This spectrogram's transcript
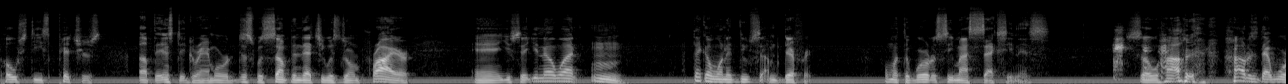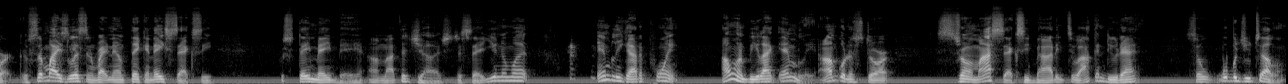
post these pictures up to Instagram, or this was something that you was doing prior, and you said, you know what, hmm, I think I want to do something different. I want the world to see my sexiness. So how how does that work? If somebody's listening right now and thinking they sexy, which they may be, I'm not the judge to say, you know what, Emily got a point. I want to be like Emily. I'm going to start showing my sexy body too. I can do that. So what would you tell them?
